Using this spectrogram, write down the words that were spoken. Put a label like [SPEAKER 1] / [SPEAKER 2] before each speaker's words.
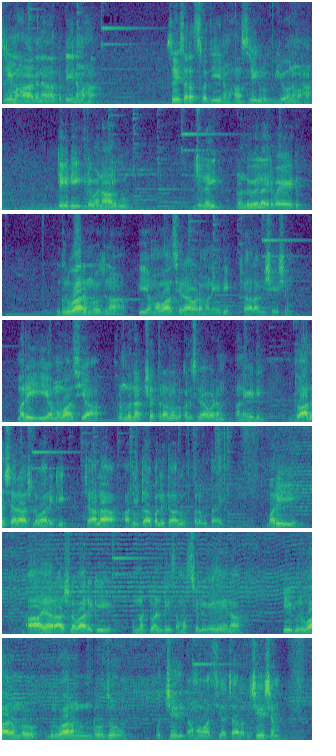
[SPEAKER 1] శ్రీ మహాగణాధిపతి నమ. శ్రీ సరస్వతి నమ. శ్రీ గురుభ్యో నమ. తేదీ ఇరవై నాలుగు జూలై రెండు వేల ఇరవై ఐదు. గురువారం రోజున ఈ అమావాస్య రావడం అనేది చాలా విశేషం. మరి ఈ అమావాస్య రెండు నక్షత్రాలలో కలిసి రావడం అనేది ద్వాదశ రాశుల వారికి చాలా అద్భుత ఫలితాలు కలుగుతాయి. మరి ఆయా రాశుల వారికి ఉన్నటువంటి సమస్యలు ఏదైనా ఈ గురువారంలో గురువారం రోజు వచ్చేది అమావాస్య చాలా విశేషం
